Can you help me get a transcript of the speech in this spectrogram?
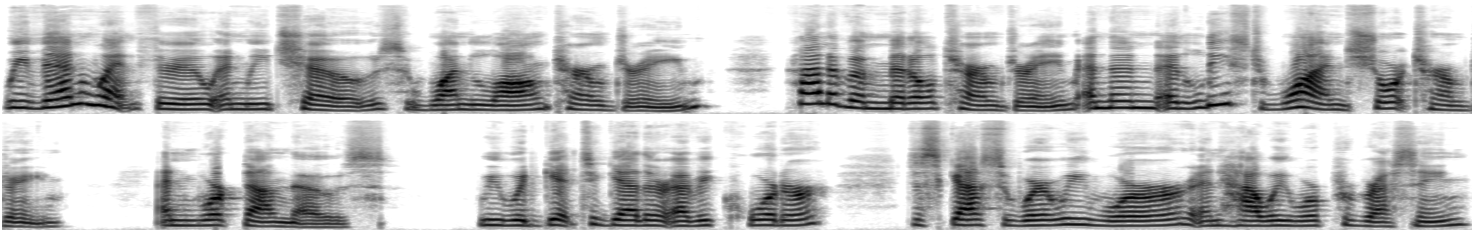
We then went through and we chose one long term dream, kind of a middle term dream, and then at least one short term dream, and worked on those. We would get together every quarter, discuss where we were and how we were progressing.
